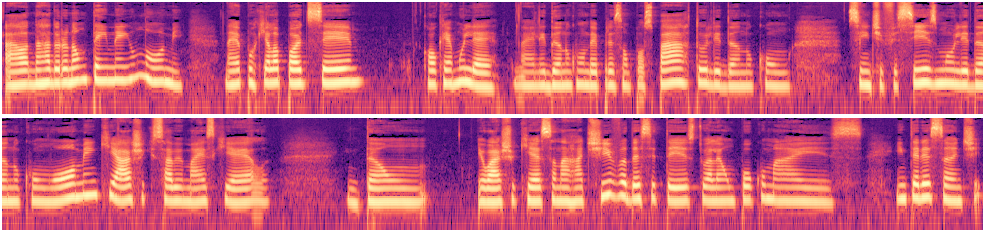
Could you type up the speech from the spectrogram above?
a narradora não tem nenhum nome, né, porque ela pode ser qualquer mulher, né, lidando com depressão pós-parto, lidando com cientificismo, lidando com um homem que acha que sabe mais que ela. Então, eu acho que essa narrativa desse texto ela é um pouco mais interessante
